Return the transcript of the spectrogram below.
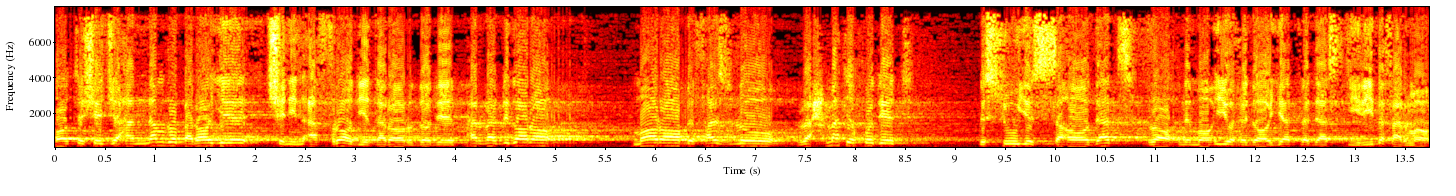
آتش جهنم رو برای چنین افرادی قرار داده. پروردگارا ما را به فضل و رحمت خودت به سوی سعادت راهنمایی و هدایت و دستگیری بفرما.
